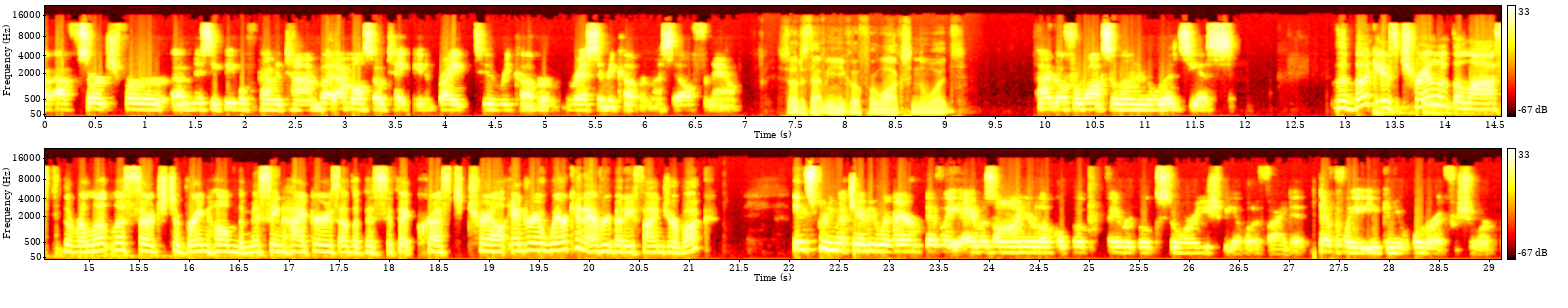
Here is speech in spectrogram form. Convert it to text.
uh, I've searched for uh, missing people from time to time. But I'm also taking a break to recover, rest, and recover myself for now. So, does that mean you go for walks in the woods? I go for walks alone in the woods. Yes. The book is Trail of the Lost The Relentless Search to Bring Home the Missing Hikers of the Pacific Crest Trail. Andrea, where can everybody find your book? It's pretty much everywhere. Definitely Amazon, your local book, favorite bookstore. You should be able to find it. Definitely, you can order it for sure.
